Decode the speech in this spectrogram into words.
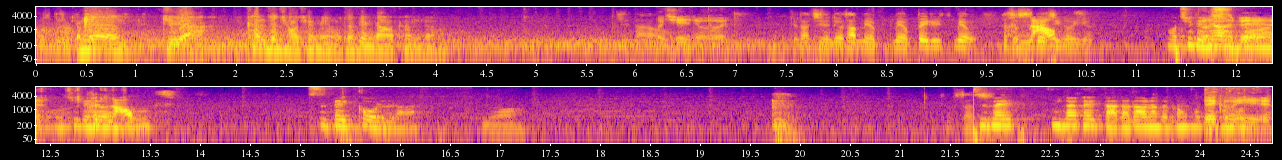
我是不想有没有狙啊？看着桥前面，我这边刚好看到。不行啊我！七点六二，就他七点六，他没有没有倍率，没有，他只是倍镜而已啊。我七点六很多了，我七点六很老，四倍够了啦。哇，三十。四倍应该可以打得到那个空腹。这可以。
